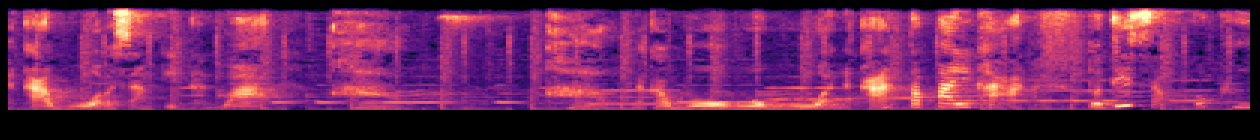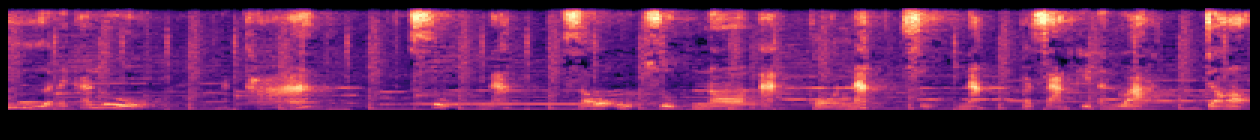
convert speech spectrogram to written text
นะคะวัวภาษาอังกฤษอ่านว่าข้าวนะคะวัววัววัวนะคะ ต่อไปค่ะ ตัวที่สองก็คืออะไรคะลูกนะคะ สุนัขสออุสุนออะขอนักสุนัขภาษาอังกฤษอันว่า dog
